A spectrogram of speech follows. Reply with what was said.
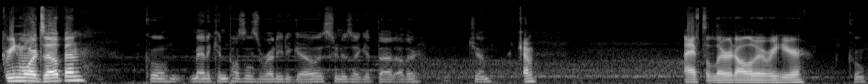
Green Ward's open. Cool. Mannequin puzzle's ready to go as soon as I get that other gem. Okay. I have to lure it all the way over here. Cool.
